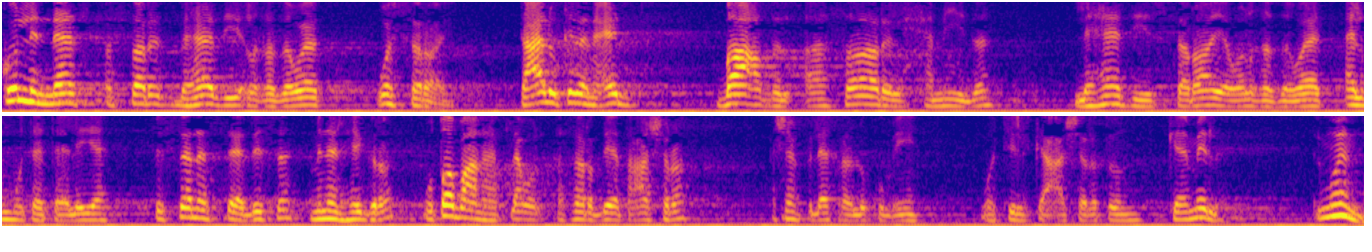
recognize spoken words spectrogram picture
كل الناس أثرت بهذه الغزوات والسرايا. تعالوا كده نعد بعض الآثار الحميدة لهذه السرايا والغزوات المتتالية في السنة السادسة من الهجرة. وطبعا هتلاقوا الآثار ديت عشرة عشان في الآخر لكم إيه؟ وتلك عشرة كاملة. المهم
